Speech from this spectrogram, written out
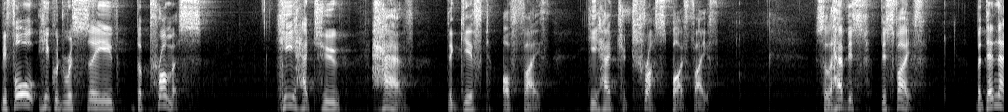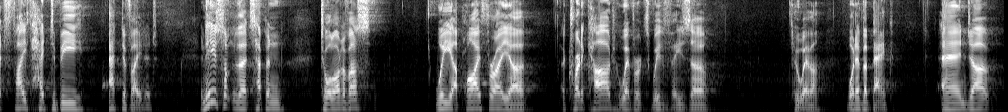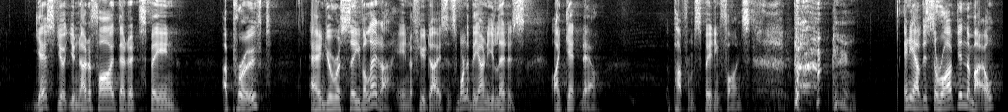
Before he could receive the promise, he had to have the gift of faith. He had to trust by faith. So they have this, this faith, but then that faith had to be activated. And here's something that's happened to a lot of us. We apply for a, uh, a credit card, whoever it's with, Visa, whoever, whatever bank, and uh, yes, you're, you're notified that it's been approved, and you'll receive a letter in a few days. It's one of the only letters I get now, apart from speeding fines. Anyhow, this arrived in the mail,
